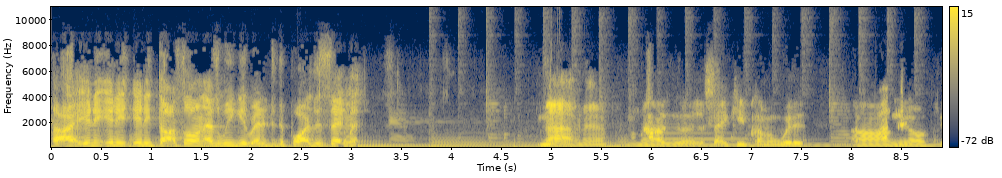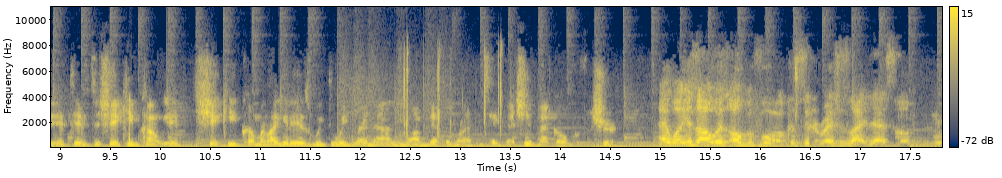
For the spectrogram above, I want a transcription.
All right. Any any any thoughts on as we get ready to depart this segment? Nah, man. I mean, I just say keep coming with it. Um, you know, if, if the shit keep coming, if shit keep coming like it is week to week right now, you know, I'm definitely gonna have to take that shit back over for sure. Hey, well, it's always open for considerations like that. So we're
